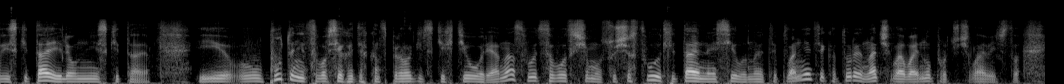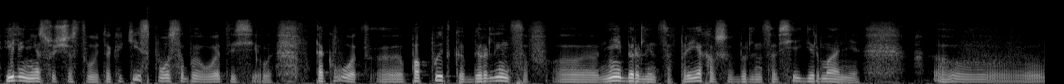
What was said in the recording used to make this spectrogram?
из Китая или он не из Китая. И путаница во всех этих конспирологических теориях, она сводится вот к чему. Существует ли тайная сила на этой планете, которая начала войну против человечества? Или не существует? А какие способы у этой силы? Так вот, э, попытка берлинцев, э, не берлинцев, приехавших в Берлин со всей Германии, э,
